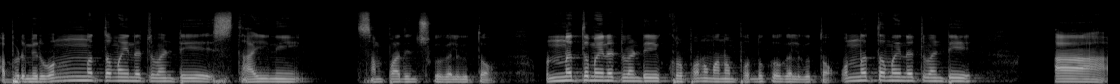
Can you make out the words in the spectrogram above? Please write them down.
అప్పుడు మీరు ఉన్నతమైనటువంటి స్థాయిని సంపాదించుకోగలుగుతాం. ఉన్నతమైనటువంటి కృపను మనం పొందుకోగలుగుతాం. ఉన్నతమైనటువంటి ఆ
